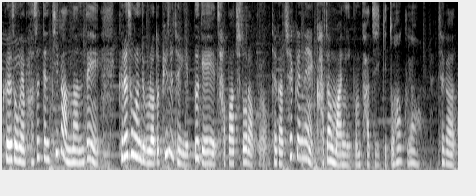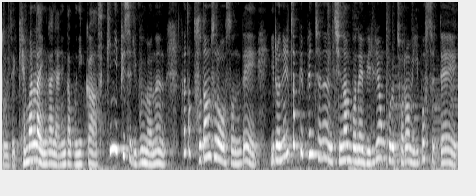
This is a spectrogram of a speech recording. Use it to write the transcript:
그래서 그냥 봤을 땐 티가 안 나는데 그래서 그런지 몰라도 핏을 되게 예쁘게 잡아주더라고요. 제가 최근에 가장 많이 입은 바지이기도 하고요. 제가 또 이제 개말라 인간이 아니다 보니까 스키니 핏을 입으면은 살짝 부담스러웠었는데 이런 일자핏 팬츠는 지난번에 밀리언 코르처럼 입었을 때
